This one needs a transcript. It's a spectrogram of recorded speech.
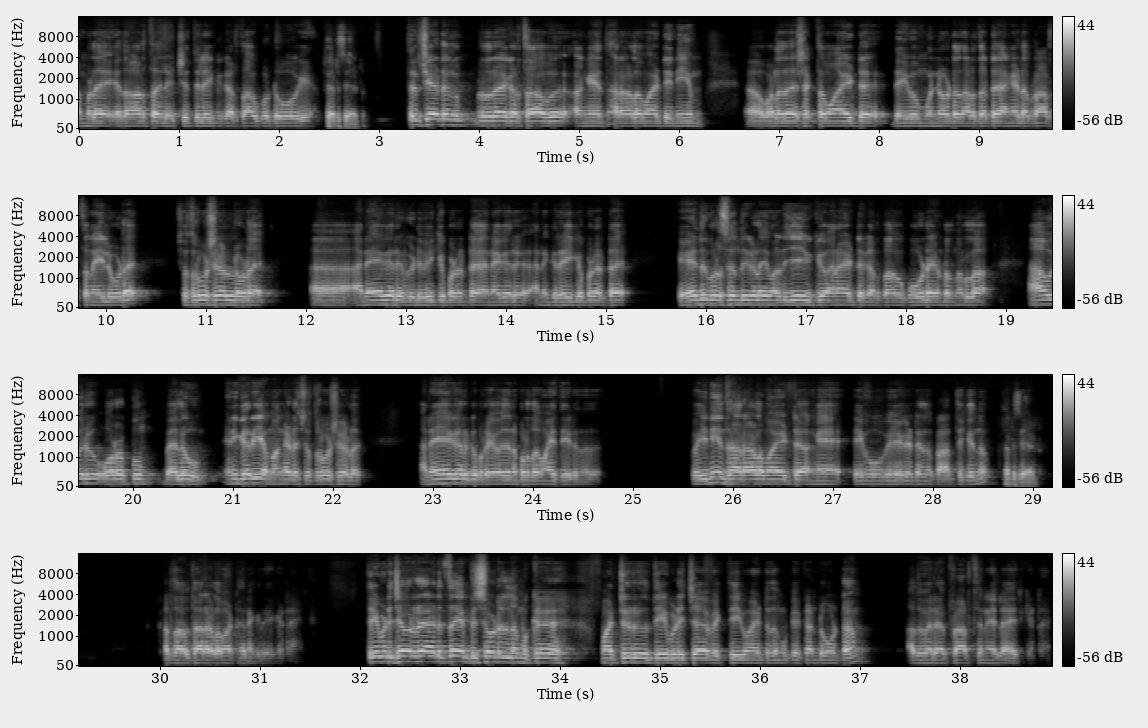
നമ്മളെ യഥാർത്ഥ ലക്ഷ്യത്തിലേക്ക് കർത്താവ് കൊണ്ടുപോവുകയാണ്. തീർച്ചയായിട്ടും. തീർച്ചയായിട്ടും ബ്രദറായ കർത്താവ് അങ്ങേ ധാരാളമായിട്ട് ഇനിയും വളരെ ശക്തമായിട്ട് ദൈവം മുന്നോട്ട് നടത്തട്ടെ. അങ്ങയുടെ പ്രാർത്ഥനയിലൂടെ ശുശ്രൂഷകളിലൂടെ അനേകർ വിടുവിക്കപ്പെടട്ടെ അനേകർ അനുഗ്രഹിക്കപ്പെടട്ടെ. ഏത് പ്രതിസന്ധികളെയും അതിജീവിക്കുവാനായിട്ട് കർത്താവ് കൂടെ ഉണ്ടെന്നുള്ള ആ ഒരു ഉറപ്പും ബലവും എനിക്കറിയാം അങ്ങയുടെ ശുശ്രൂഷകൾ അനേകർക്ക് പ്രയോജനപ്രദമായി തീരുന്നത്. അപ്പൊ ഇനിയും ധാരാളമായിട്ട് അങ്ങേ ദൈവം ഉപയോഗിക്കട്ടെ എന്ന് പ്രാർത്ഥിക്കുന്നു. തീർച്ചയായിട്ടും. കർത്താവ് ധാരാളമായിട്ട് അനുഗ്രഹിക്കട്ടെ. തീ പിടിച്ചവരുടെ അടുത്ത എപ്പിസോഡിൽ നമുക്ക് മറ്റൊരു തീ പിടിച്ച വ്യക്തിയുമായിട്ട് നമുക്ക് കണ്ടുമുട്ടാം. അതുവരെ പ്രാർത്ഥനയിലായിരിക്കട്ടെ.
